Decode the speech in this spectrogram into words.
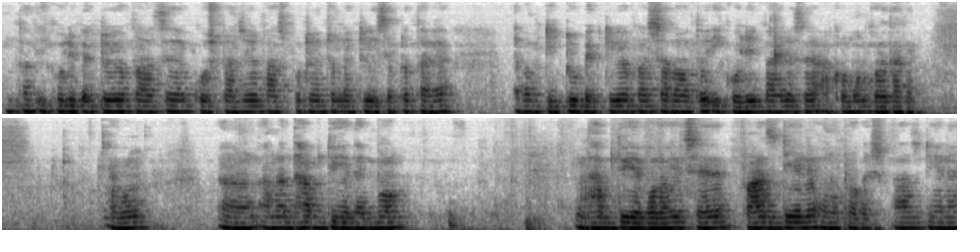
অর্থাৎ ইকোলি ব্যাকটেরিয়া ফার্সে কোষ প্রাচীরের ফার্স্ট প্রোটিনের জন্য একটি রিসেপ্টর থাকে এবং টি টু ব্যাকটেরিওফাজ সাধারণত ইকোলি ভাইরাসে আক্রমণ করে থাকে। এবং আমরা ধাপ দুইয়ে দেখব। ধাপ দুইয়ে বলা হয়েছে ফার্স্ট ডিএনএ অনুপ্রবেশ। First DNA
